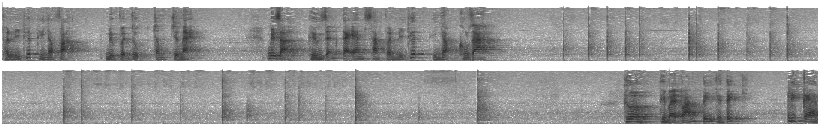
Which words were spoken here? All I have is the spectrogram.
phần lý thuyết hình học phẳng được vận dụng trong trường này. Bây giờ thầy hướng dẫn các em sang phần lý thuyết hình học không gian. Thường thì bài toán tính thể tích đi kèm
